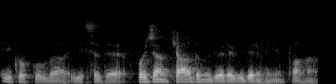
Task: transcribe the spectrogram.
ilkokulda, lisede. Hocam kağıdımı görebilir miyim falan.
